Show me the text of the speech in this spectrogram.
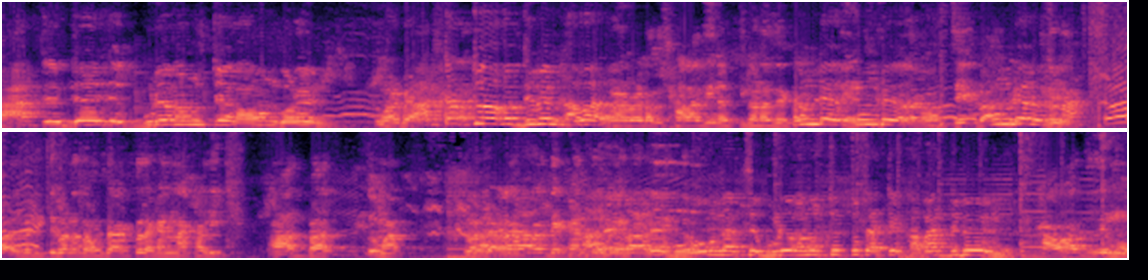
ভাত যে বুড়ে মানুষটা কখন করেন তোমার ভাতটা তো এখন দিবেন খাবার। আমার বেটা তো সারাদিন ঠিকানা যে কোনটে, কোনটে? কোনটে তোমাকে দেখেন না খালি। ভাত ভাত তোমার তোমার বেটা একবার দেখেন আরে আরে বউ নাচছে বুড়ে মানুষটা তো চারটে খাবার দিবেন খাওয়া তো দিমু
